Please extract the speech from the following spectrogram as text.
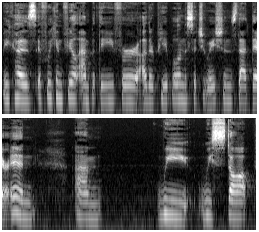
because if we can feel empathy for other people in the situations that they're in, um, we we stop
